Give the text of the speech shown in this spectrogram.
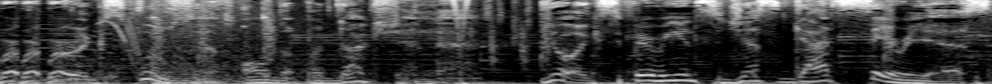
We're, we're exclusive on the production. Your experience just got serious.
